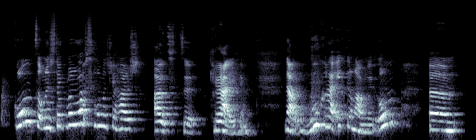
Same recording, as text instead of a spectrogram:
inkomt, dan is het ook wel lastig om het je huis uit te krijgen. Nou, hoe ga ik er nou mee om? Um,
